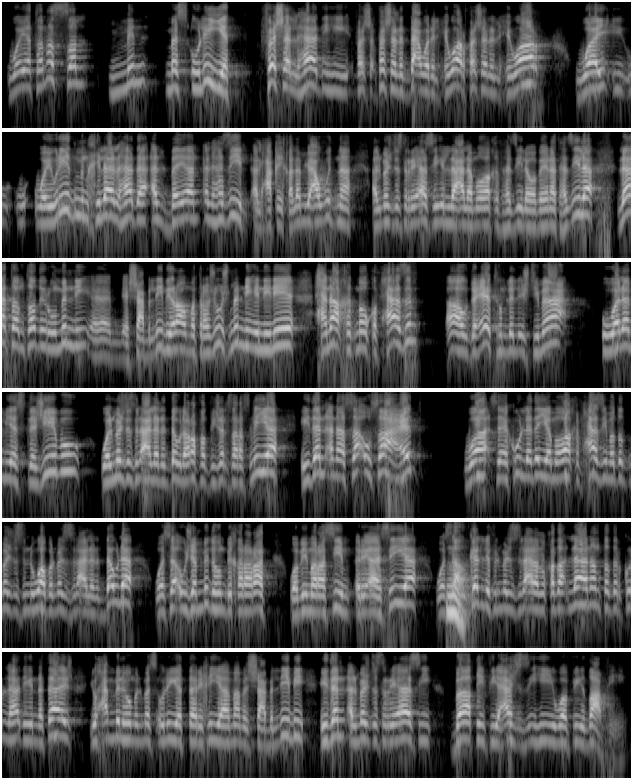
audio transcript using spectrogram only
ويتنصل من مسؤولية فشل هذه فشل الدعوة للحوار فشل الحوار ويريد من خلال هذا البيان الهزيل الحقيقة. لم يعودنا المجلس الرئاسي إلا على مواقف هزيلة وبيانات هزيلة. لا تنتظروا مني آه، الشعب الليبي راهو ما ترجوش مني إني حناخذ موقف حازم. أو دعيتهم للاجتماع ولم يستجيبوا. والمجلس الأعلى للدولة رفض في جلسة رسمية. إذا أنا سأصعد وسيكون لدي مواقف حازمة ضد مجلس النواب والمجلس الأعلى للدولة وسأجمدهم بقرارات وبمراسيم رئاسية وسأكلف نعم. المجلس الأعلى للقضاء. لا ننتظر كل هذه النتائج يحملهم المسؤولية التاريخية أمام الشعب الليبي. إذا المجلس الرئاسي باقي في عجزه وفي ضعفه.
